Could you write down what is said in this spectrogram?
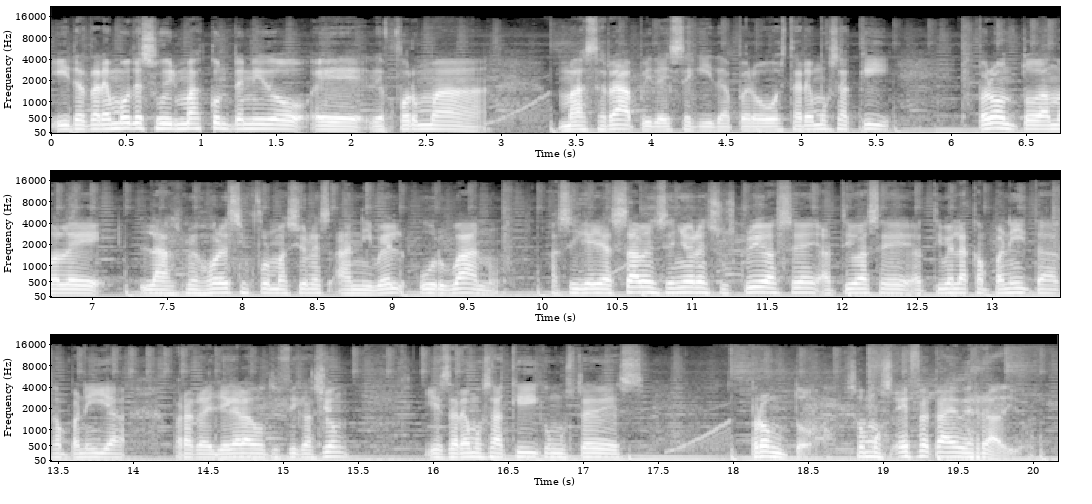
y trataremos de subir más contenido eh, de forma más rápida y seguida, pero estaremos aquí pronto dándole las mejores informaciones a nivel urbano. Así que ya saben, señores, suscríbanse, actívase, activen la campanita, la campanilla para que le llegue la notificación y estaremos aquí con ustedes pronto. Somos FKM Radio.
